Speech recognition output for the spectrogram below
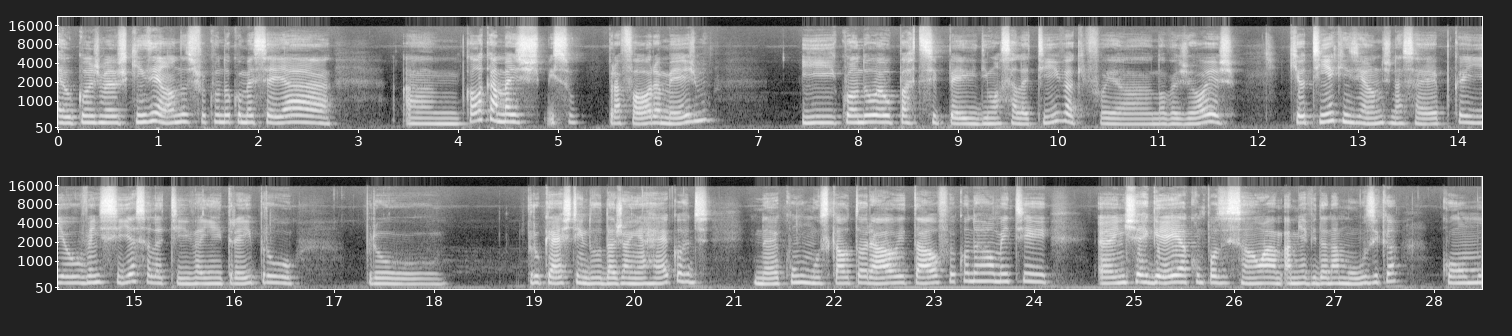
eu, com os meus 15 anos, foi quando eu comecei a, a colocar mais isso pra fora mesmo. E quando eu participei de uma seletiva, que foi a Nova Joias, que eu tinha 15 anos nessa época, e eu venci a seletiva e entrei pro pro, pro casting do, da Joinha Records, né, com música autoral e tal, foi quando eu realmente é, enxerguei a composição, a, a, minha vida na música, como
